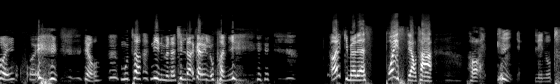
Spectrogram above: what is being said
Oi, oi. Joo, mutta niin menetin lääkärin lupani. Arkimedes, pois sieltä! Ha, Linnut.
